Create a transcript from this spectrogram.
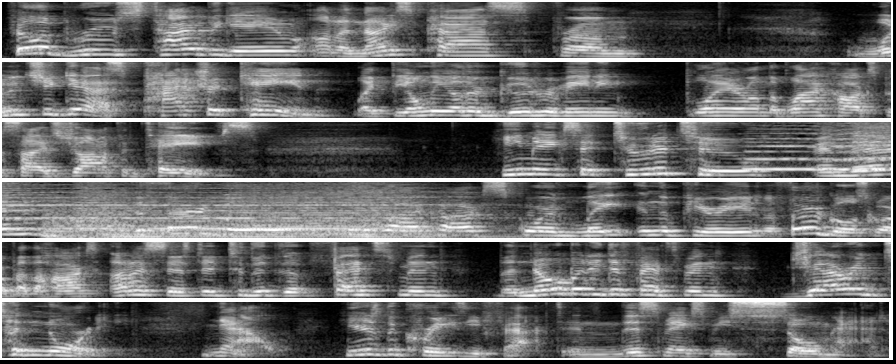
Filip Roos tied the game on a nice pass from, wouldn't you guess, Patrick Kane, like the only other good remaining player on the Blackhawks besides Jonathan Toews. He makes it 2 to 2, and then the third goal for the Blackhawks scored late in the period. The third goal scored by the Hawks, unassisted, to the defenseman, the nobody defenseman, Jarred Tinordi. Now, here's the crazy fact, and this makes me so mad.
